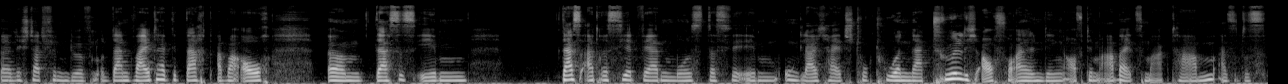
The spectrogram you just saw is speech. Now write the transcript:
äh, nicht stattfinden dürfen. Und dann weitergedacht, aber auch, ähm, dass es eben das adressiert werden muss, dass wir eben Ungleichheitsstrukturen natürlich auch vor allen Dingen auf dem Arbeitsmarkt haben. Also das,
